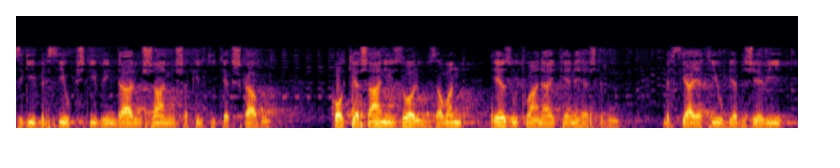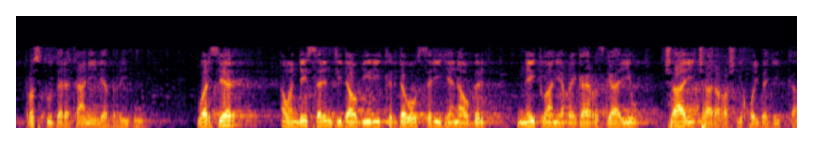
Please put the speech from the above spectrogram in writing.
زگی برسی و پشتی بریندار و شان و شەپیلکی تێکشکابوو. کۆڵکێشانی زۆر و زەوەند هێز و توانای پێ نەهێشتبوو. برسیایەتی و بێ بژێوی ڕست و دەرەتانی لێ بڕیبوو. وەرزێر ئەوەندەی سەرنجی دا و بیری کردەوە و سەری هێنا و برد، نەیتوانی ڕێگای ڕزگاری و چاری چارەڕەشی خۆی بەدی بکا.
